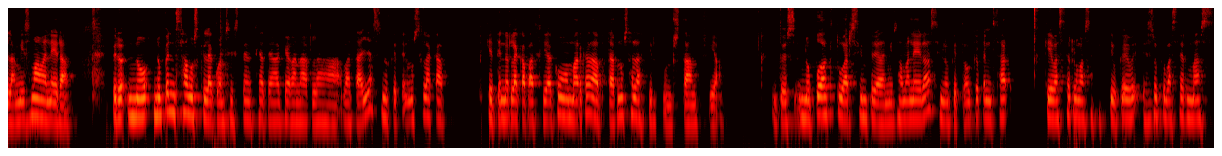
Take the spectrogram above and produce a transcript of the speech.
la misma manera. Pero no, pensamos que la consistencia tenga que ganar la batalla, sino que tenemos que tener la capacidad como marca de adaptarnos a la circunstancia. Entonces, no puedo actuar siempre de la misma manera, sino que tengo que pensar qué va a ser lo más efectivo, qué es lo que va a ser más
